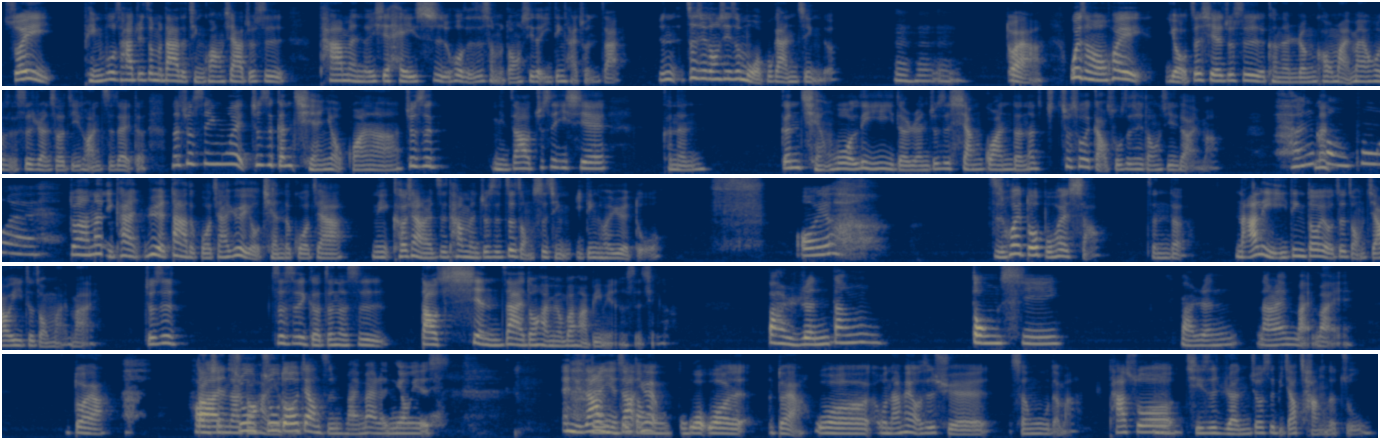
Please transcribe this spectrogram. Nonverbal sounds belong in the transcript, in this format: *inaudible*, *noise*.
所以贫富差距这么大的情况下，就是他们的一些黑市或者是什么东西的，一定还存在。嗯，这些东西是抹不干净的。嗯哼嗯，对啊，为什么会有这些？就是可能人口买卖或者是人蛇集团之类的，那就是因为就是跟钱有关啊，就是你知道，就是一些可能跟钱或利益的人就是相关的，那就是会搞出这些东西来嘛。很恐怖哎、对啊，那你看越大的国家，越有钱的国家，你可想而知，他们就是这种事情一定会越多，哦哟，只会多不会少，真的，哪里一定都有这种交易、这种买卖，就是这是一个真的是到现在都还没有办法避免的事情啊。把人当东西，把人拿来买卖。欸、对啊，好啦，猪猪都这样子买卖了，牛也是。哎、你 *laughs* 知道，你知道，因为我我对啊，我我男朋友是学生物的嘛，他说嗯。其实人就是比较长的猪，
